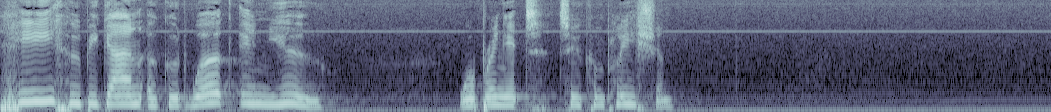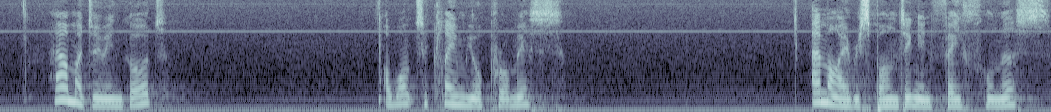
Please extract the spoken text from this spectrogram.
He who began a good work in you will bring it to completion. How am I doing, God? I want to claim your promise. Am I responding in faithfulness?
